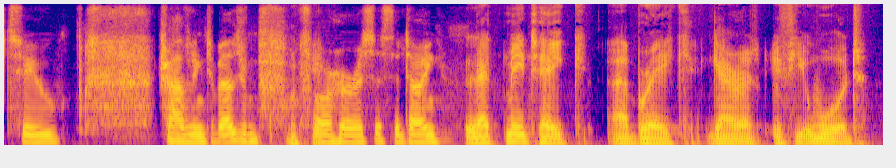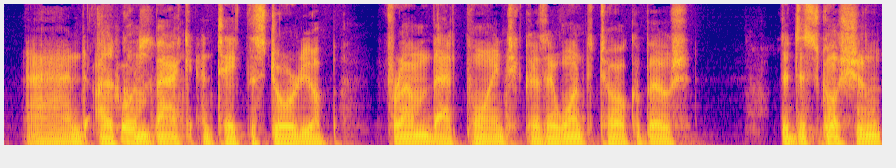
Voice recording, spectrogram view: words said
to travelling to Belgium okay. for her assisted dying. Let me take a break, Garret, if you would, and I'll come back and take the story up from that point because I want to talk about the discussion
